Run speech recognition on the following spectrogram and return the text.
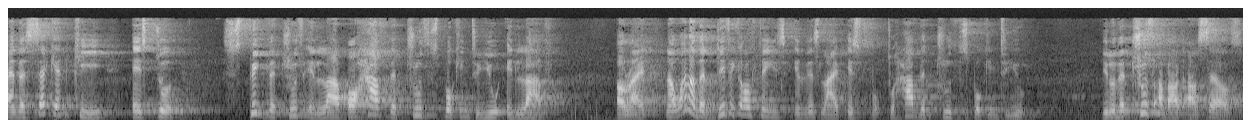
And the second key is to speak the truth in love or have the truth spoken to you in love. All right? Now, one of the difficult things in this life is for, to have the truth spoken to you. You know, the truth about ourselves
